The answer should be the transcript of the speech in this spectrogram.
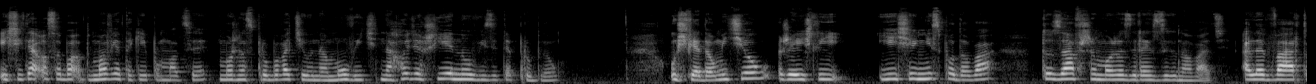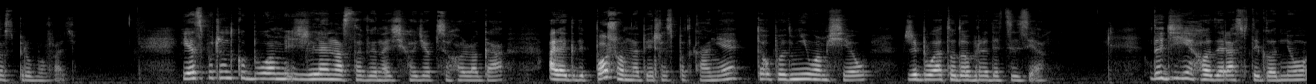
Jeśli ta osoba odmawia takiej pomocy, można spróbować ją namówić na chociaż jedną wizytę próbną. Uświadomić ją, że jeśli jej się nie spodoba, to zawsze może zrezygnować, ale warto spróbować. Ja z początku byłam źle nastawiona, jeśli chodzi o psychologa, ale gdy poszłam na pierwsze spotkanie, to upewniłam się, że była to dobra decyzja. Do dzisiaj chodzę raz w tygodniu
